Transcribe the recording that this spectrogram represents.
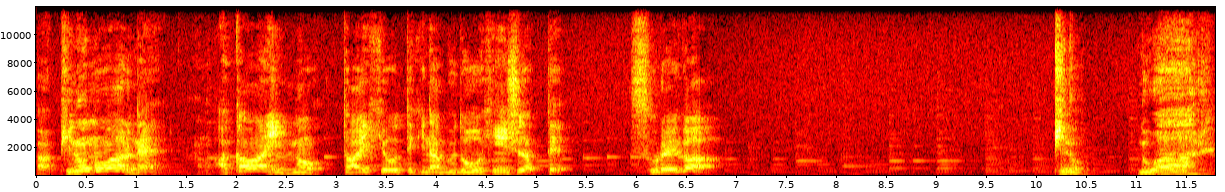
あピノノワールね。赤ワインの代表的なブドウ品種だって。それがピノ・ノワール。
